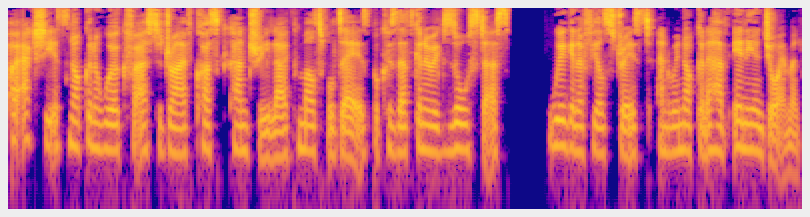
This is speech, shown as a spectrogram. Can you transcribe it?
oh, actually, it's not going to work for us to drive cross country like multiple days because that's going to exhaust us. We're going to feel stressed and we're not going to have any enjoyment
